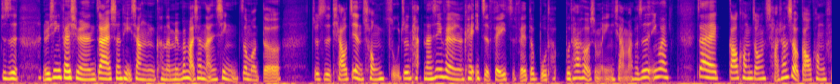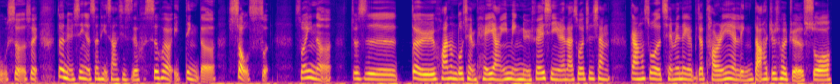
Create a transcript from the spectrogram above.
就是女性飞行员在身体上可能没办法像男性这么的。就是条件充足，就是他男性飞行员可以一直飞一直飞，都不太不太会有什么影响嘛。可是因为在高空中好像是有高空辐射，所以对女性的身体上其实是会有一定的受损。所以呢，就是对于花那么多钱培养一名女飞行员来说，就像刚刚说的前面那个比较讨人厌的领导，他就是会觉得说。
